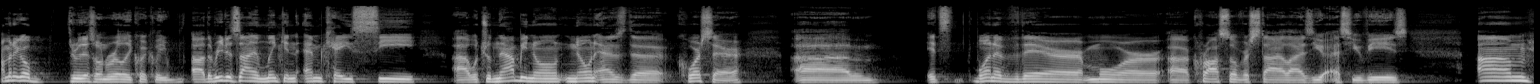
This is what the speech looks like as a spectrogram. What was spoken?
I'm going to go through this one really quickly. Uh, the redesigned Lincoln MKC, uh, which will now be known known as the Corsair. Um, it's one of their more uh, crossover stylized SUVs. Um,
